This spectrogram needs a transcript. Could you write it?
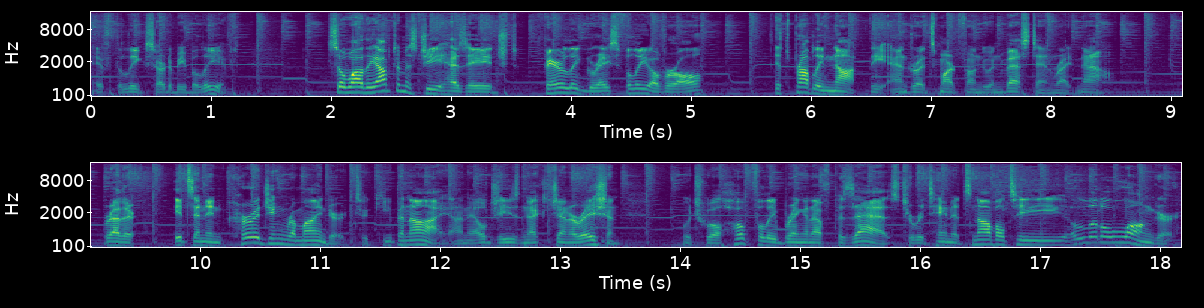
if the leaks are to be believed. So while the Optimus G has aged fairly gracefully overall, it's probably not the Android smartphone to invest in right now. Rather, it's an encouraging reminder to keep an eye on LG's next generation, which will hopefully bring enough pizzazz to retain its novelty a little longer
